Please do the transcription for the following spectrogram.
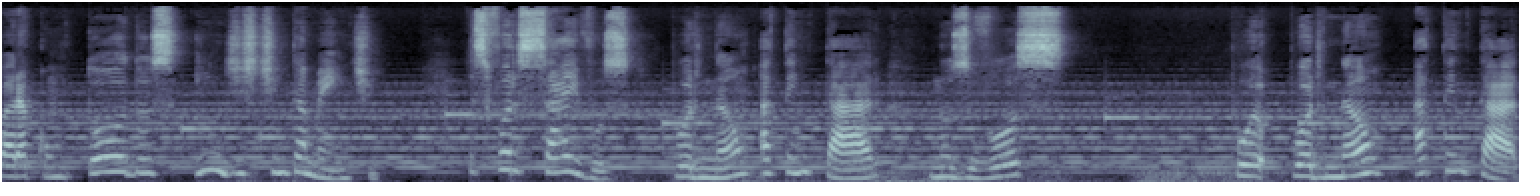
para com todos indistintamente. Esforçai-vos por não atentar nos vos por, por não atentar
